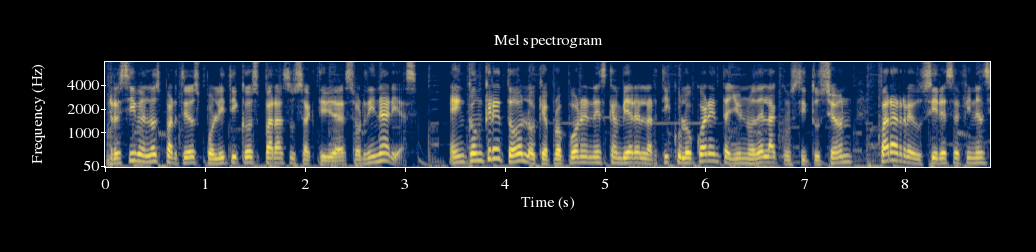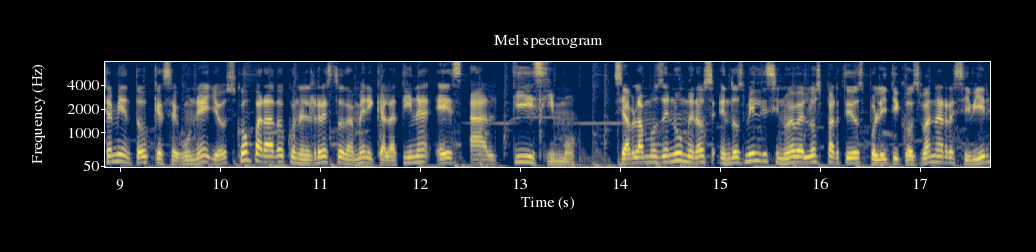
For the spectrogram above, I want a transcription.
reciben los partidos políticos para sus actividades ordinarias. En concreto, lo que proponen es cambiar el artículo 41 de la Constitución para reducir ese financiamiento que, según ellos, comparado con el resto de América Latina, es altísimo. Si hablamos de números, en 2019 los partidos políticos van a recibir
